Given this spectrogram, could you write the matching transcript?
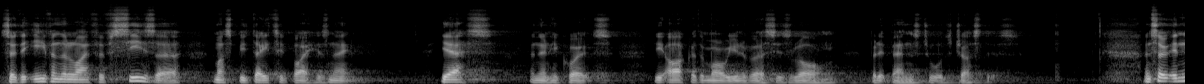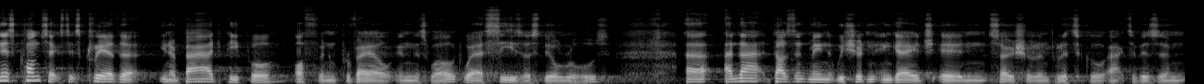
so that even the life of Caesar must be dated by his name. Yes, and then he quotes, the arc of the moral universe is long, but it bends towards justice. And so, in this context, it's clear that you know, bad people often prevail in this world where Caesar still rules. Uh, and that doesn't mean that we shouldn't engage in social and political activism,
